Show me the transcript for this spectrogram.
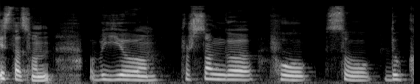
यस्ता छन्। अब यो प्रसङ्ग भोग शोक दुःख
